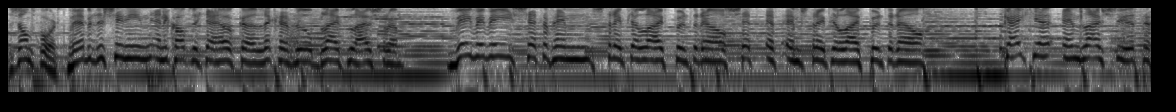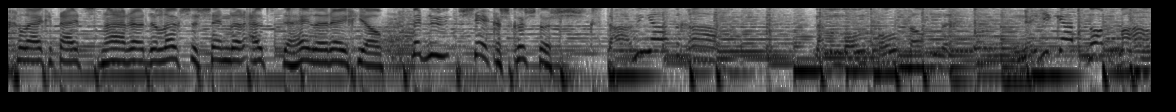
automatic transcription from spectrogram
Zandvoort. We hebben er zin in en ik hoop dat jij ook lekker wil blijven luisteren www.zfm-live.nl zfm-live.nl kijk je en luister je tegelijkertijd naar eh, de leukste zender uit de hele regio. Met nu Circus Custus. Ik sta niet aan te gaan, met mijn mond vol tanden. Nee, ik heb normaal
